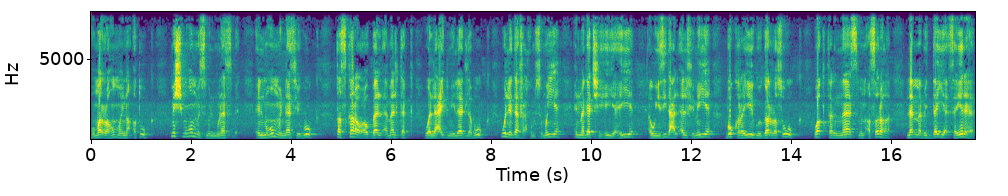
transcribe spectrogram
ومرة هم ينقطوك. مش مهم اسم المناسبة المهم الناس يجوك تذكرة وعقبال أمالتك ولا عيد ميلاد لأبوك واللي دافع 500 إن ما جاتش هي هي أو يزيد على الألف مية بكرة يجوا يجرسوك. وأكتر الناس من قصرها لما بتضيق سايرها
